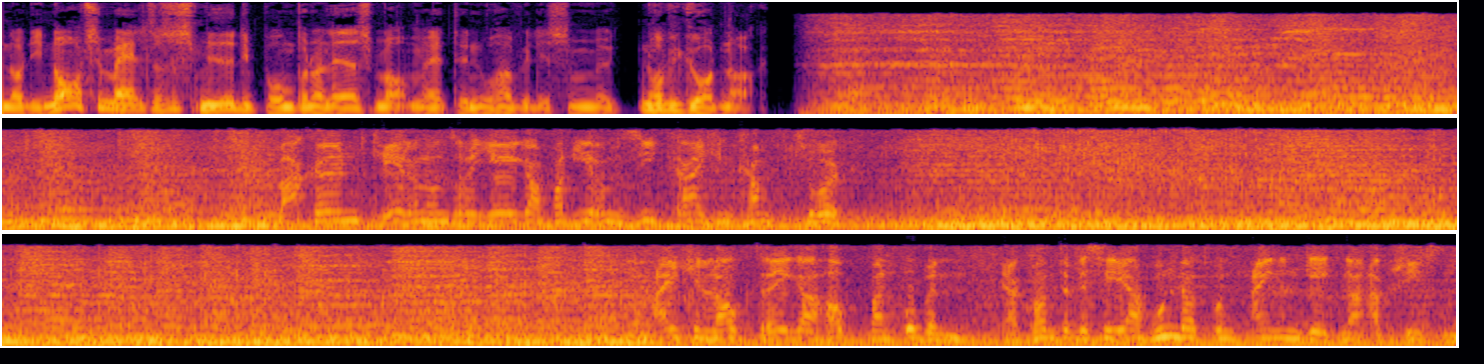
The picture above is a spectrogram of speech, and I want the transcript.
når de når til Malta, så smider de bomberne og lader som om, at øh, nu har vi, ligesom, øh, nu har vi gjort nok. Wackelnd kehren unsere Jäger von ihrem siegreichen Kampf zurück. Eichenlaubträger Hauptmann Ubben. Er konnte bisher 101 Gegner abschießen.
